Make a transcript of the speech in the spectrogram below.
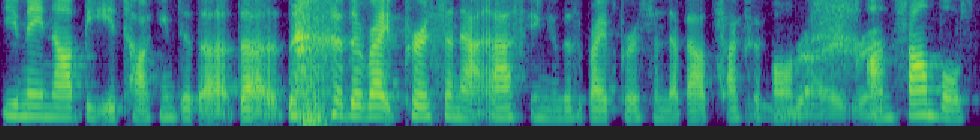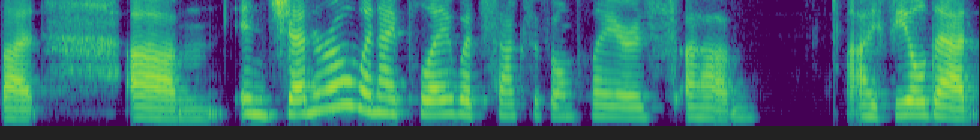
you may not be talking to the the the right person asking the right person about saxophone right, right. ensembles. But um, in general when i play with saxophone players um, I feel that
